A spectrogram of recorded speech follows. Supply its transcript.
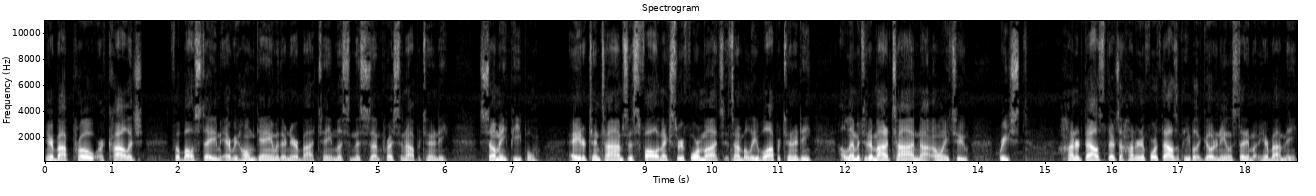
nearby pro or college football stadium every home game with their nearby team. Listen, this is unprecedented opportunity. So many people, eight or 10 times this fall, the next three or four months. It's unbelievable opportunity, a limited amount of time, not only to reach 100,000, there's 104,000 people that go to Neyland Stadium here by me.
